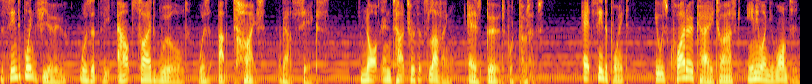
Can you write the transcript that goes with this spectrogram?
The Centrepoint view was that the outside world was uptight about sex, not in touch with its loving, as Bert would put it. At Centrepoint, it was quite okay to ask anyone you wanted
